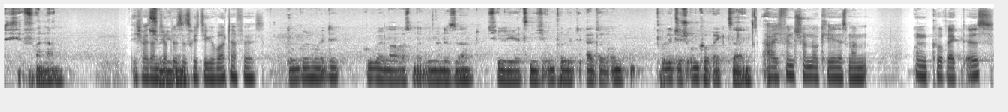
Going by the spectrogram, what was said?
Das ist ja voll lang. Ich weiß auch nicht, ob das das richtige Wort dafür ist. dunkelhäutig. Google mal, was man, wie man das sagt. Ich will hier jetzt nicht unpolitisch, also un, politisch unkorrekt sein. Aber ich finde schon okay, dass man unkorrekt ist,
